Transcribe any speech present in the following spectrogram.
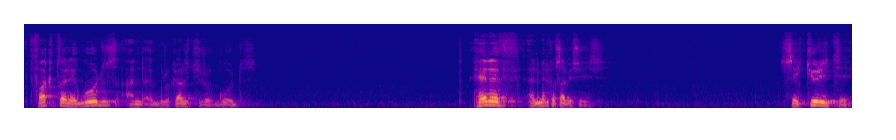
factory goods and agricultural goods. Health and medical services. Security,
